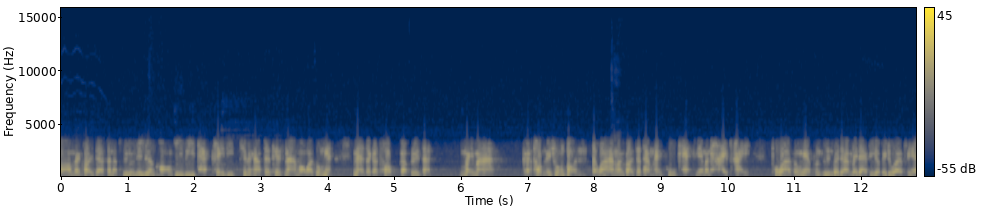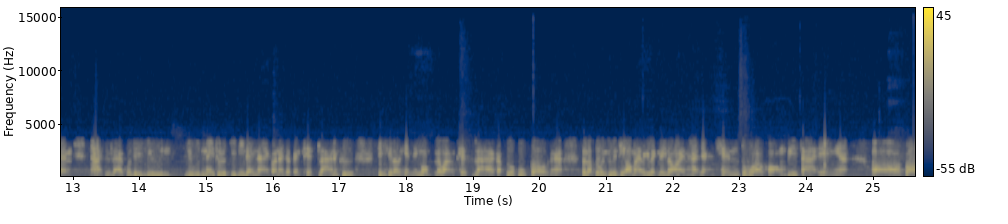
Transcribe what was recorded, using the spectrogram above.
ก็ไม่ค่อยจะสนับสนุนในเรื่องของ EV tax credit ใช่ไหมครับ แต่เทสลามองว่าตรงเนี้ยน่าจะกระทบกับบริษัทไม่มากกระทบในช่วงต้น แต่ว่ามันก็จะทำให้คู่แข่งเนี่ยมันหายไป เพราะว่าตรงเนี้ยคนอื่นก็จะไม่ได้ประโยชน์ไปด้วย เพราะฉะนั้นท้ายสุดแล้วคนที่ยืนอยู่ในธุรกิจนี้ได้นานก็น่าจะเป็นเทสลานั่นคือ สิ่งที่เราเห็นในงบระหว่างเทสลากับตัว Google นะฮะสำหรับตัวอื่นๆที่ออกมาเล็กๆน้อยๆนะฮะอย่างเช่นตัวของ Visa เองเนี่ยก็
